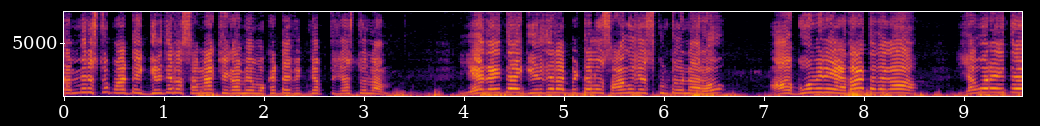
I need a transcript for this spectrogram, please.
కమ్యూనిస్టు పార్టీ గిరిజన సమాఖ్యగా మేము ఒకటే విజ్ఞప్తి చేస్తున్నాం. ఏదైతే గిరిజన బిడ్డలు సాగు చేసుకుంటున్నారో ఆ భూమిని యథాతథగా ఎవరైతే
